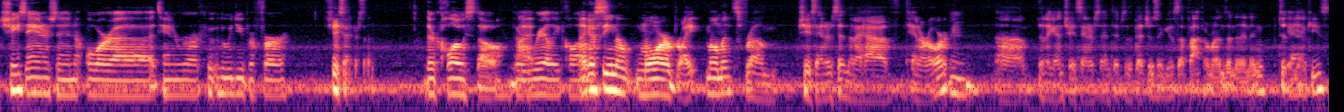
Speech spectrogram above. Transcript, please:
Chase Anderson or uh, Tanner Roark. Who, who would you prefer? Chase Anderson. They're close though. They're I- really close. I think I've seen a, more bright moments from Chase Anderson than I have Tanner Roark. Mm. Um, then again, Chase Anderson tips the pitches and gives up five home runs in an inning to Yeah. the Yankees.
